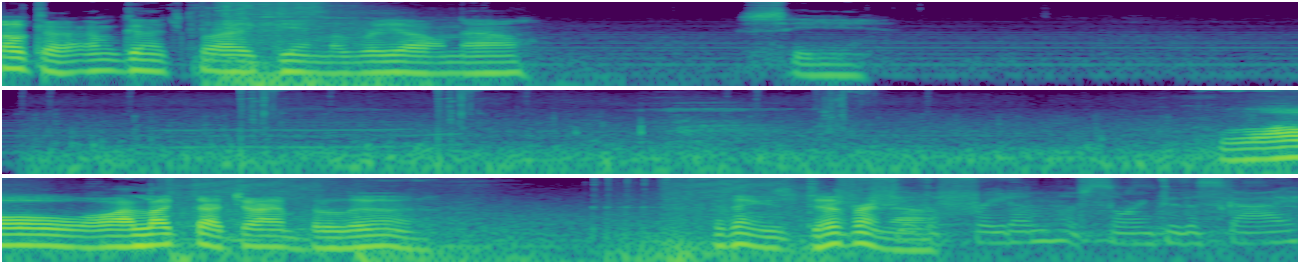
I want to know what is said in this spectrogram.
Okay, I'm gonna try a game of Royale now. see. Whoa, I like that giant balloon. I think he's different now. the freedom of soaring through the sky?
